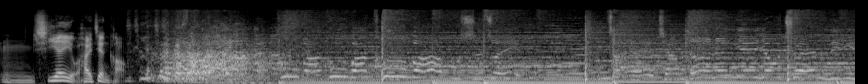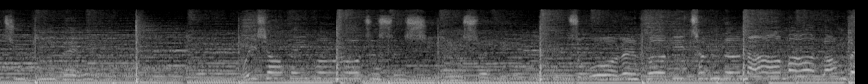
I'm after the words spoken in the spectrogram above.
嗯吸烟有害健康。哭吧哭吧哭吧不是罪，再强的人也有权利去疲惫。微笑背后若只剩心碎，做人何必撑得那么狼狈？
